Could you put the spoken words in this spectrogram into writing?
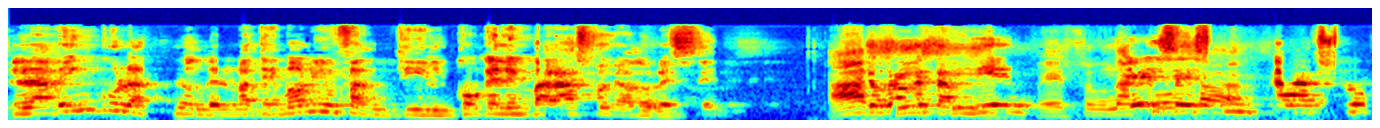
la vinculación del matrimonio infantil con el embarazo en adolescentes. Ah, Yo creo que también es ese es un caso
